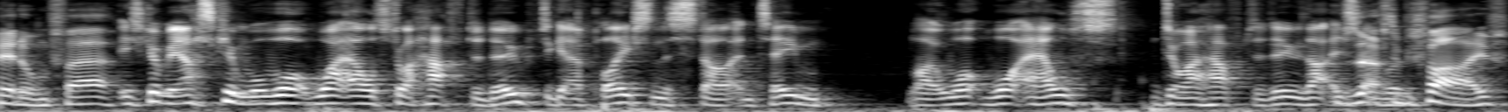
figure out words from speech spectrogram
Bit unfair. he's going to be asking, well, what what else do I have to do to get a place in the starting team? Like, what what else do I have to do? That is Does it have to be five?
